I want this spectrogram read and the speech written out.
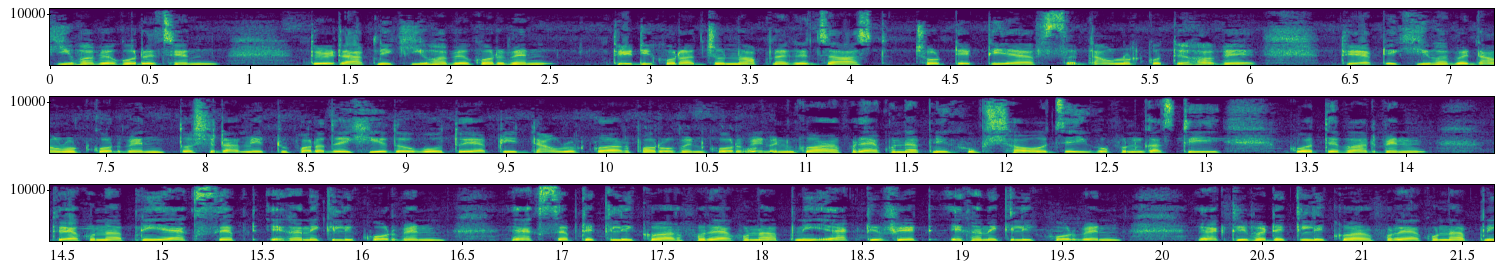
কীভাবে করেছেন? তো এটা আপনি কীভাবে করবেন? এটি করার জন্য আপনাকে জাস্ট ছোট্ট একটি অ্যাপস ডাউনলোড করতে হবে। তো অ্যাপটি কীভাবে ডাউনলোড করবেন? তো সেটা আমি একটু পরে দেখিয়ে দেবো। তো অ্যাপটি ডাউনলোড করার পর ওপেন করবেন। ওপেন করার পর এখন আপনি খুব সহজেই গোপন কাজটি করতে পারবেন। তো এখন আপনি অ্যাকসেপ্ট এখানে ক্লিক করবেন। অ্যাকসেপ্টে ক্লিক করার পরে এখন আপনি অ্যাক্টিভেট এখানে ক্লিক করবেন। অ্যাক্টিভেটে ক্লিক করার পরে এখন আপনি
